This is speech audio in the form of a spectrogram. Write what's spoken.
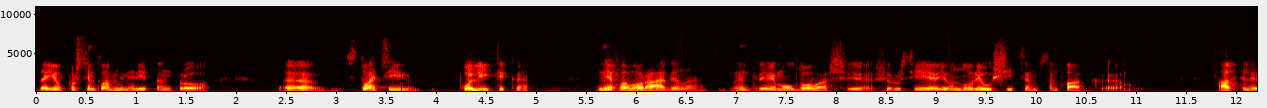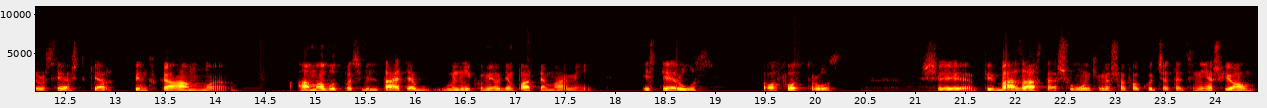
dar eu pur și simplu am nimerit într-o uh, situație politică nefavorabilă între Moldova și, și Rusia. Eu nu reușisem să-mi fac uh, actele rusești, chiar pentru că am, uh, am avut posibilitatea, bunicul meu din partea mamei este rus, sau a fost rus, și pe baza asta și unchiul meu și-a făcut cetățenie și eu am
